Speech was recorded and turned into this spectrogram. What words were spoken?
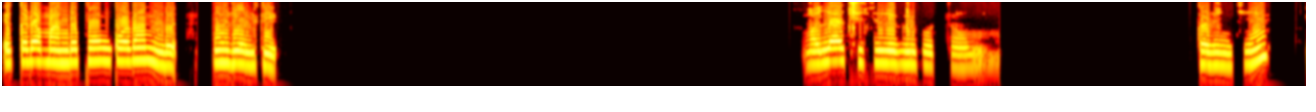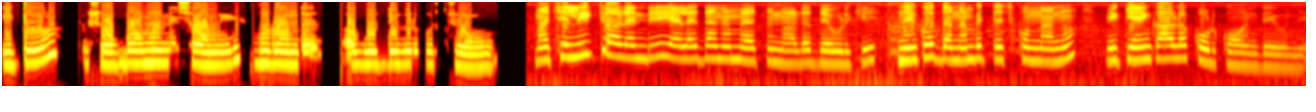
ఇక్కడ మండపం కూడా ఉంది పూజలకి. మళ్ళా ఆ చిట్టి దగ్గరికి వచ్చాము అక్కడి నుంచి ఇటు సుబ్రహ్మణ్య స్వామి గుడి ఉంది. ఆ గుడి దగ్గరికి వచ్చాము. మా చెల్లి చూడండి ఎలా దండం పెడుతున్నాడో దేవుడికి. నీకు దండం పెట్టేసుకున్నాను. మీకేం కావాలో కొడుకోండి దేవుని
